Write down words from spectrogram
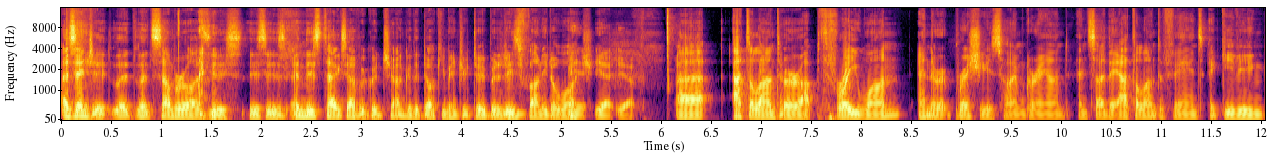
essentially, let, let's summarize this. This is, and this takes up a good chunk of the documentary too, but it is funny to watch. Yeah, yeah. Uh, Atalanta are up 3 1 and they're at Brescia's home ground. And so the Atalanta fans are giving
